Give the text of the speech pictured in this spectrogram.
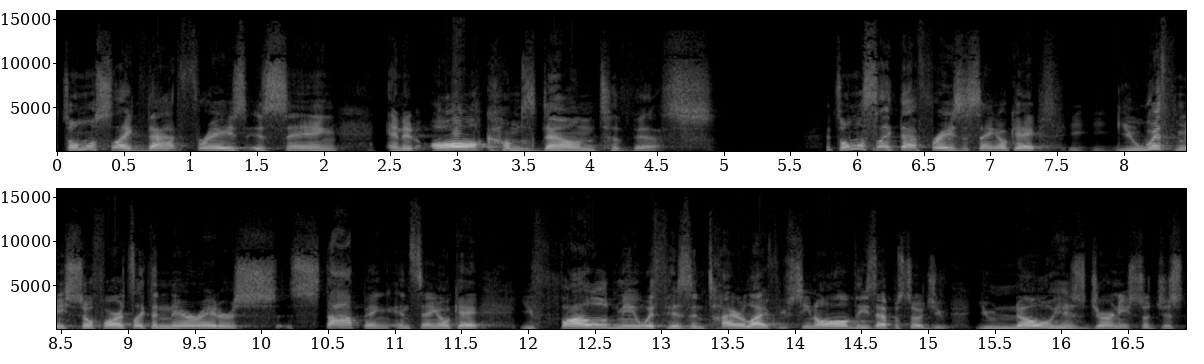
It's almost like that phrase is saying, and it all comes down to this. It's almost like that phrase is saying, okay, you with me so far. It's like the narrator is stopping and saying, okay, you followed me with his entire life. You've seen all these episodes. You, you know his journey. So just,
